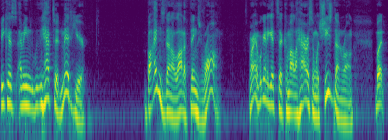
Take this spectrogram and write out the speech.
Because, I mean, we have to admit here, Biden's done a lot of things wrong. Right? We're going to get to Kamala Harris and what she's done wrong. But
